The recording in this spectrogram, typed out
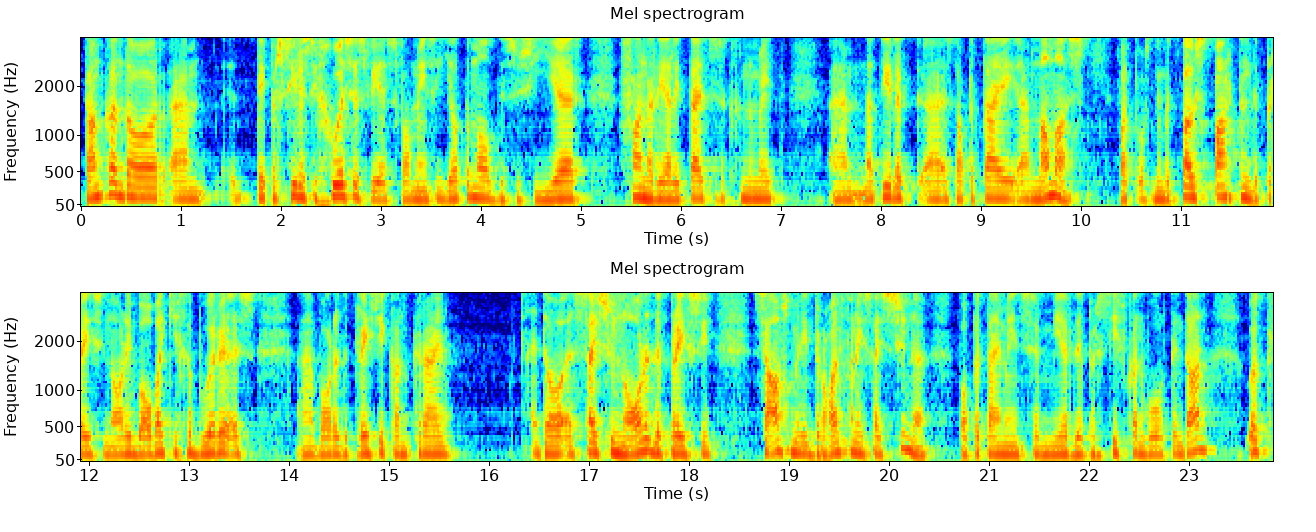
Dan kan daar ehm um, depressiewe psigoses wees waar mense heeltemal dissosieer van realiteit soos ek genoem het. Ehm um, natuurlik uh, is daar party uh, mammas wat ons noem dit postpartum depressie na die babatjie gebore is uh, waar hulle depressie kan kry. Daar is seisonale depressie selfs met die draai van die seisoene waar party mense meer depressief kan word. En dan ook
